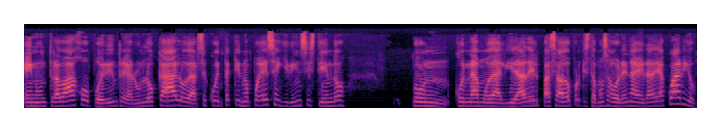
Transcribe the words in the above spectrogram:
en un trabajo o poder entregar un local o darse cuenta que no puede seguir insistiendo con, con la modalidad del pasado porque estamos ahora en la era de Acuario.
